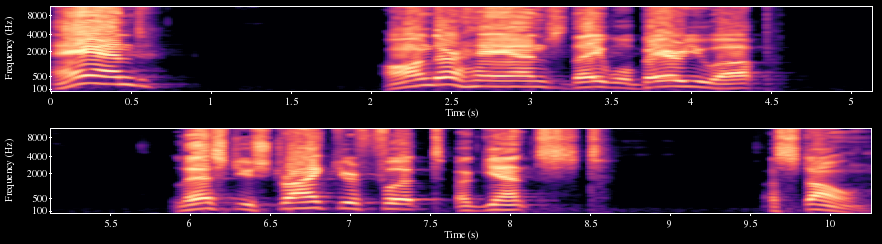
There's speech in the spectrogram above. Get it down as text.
and on their hands they will bear you up, lest you strike your foot against a stone.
